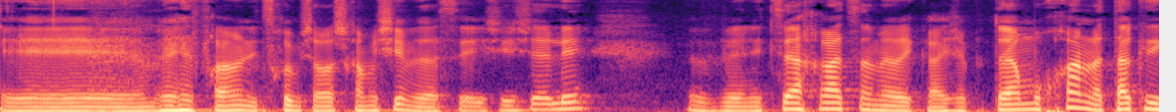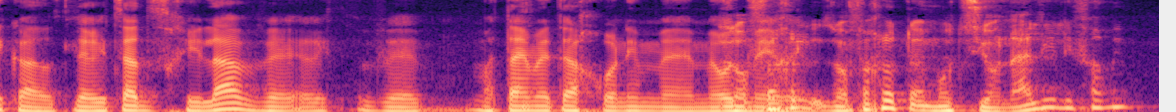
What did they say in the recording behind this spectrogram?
אה, ב-1500 ניצחו עם 350 זה השיא האישי שלי, וניצח רץ אמריקאי שפשוט היה מוכן לטקטיקה הזאת, לריצת זחילה ו-200 מטר אחרונים אה, מאוד מהירים. זה הופך להיות אמוציונלי לפעמים?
